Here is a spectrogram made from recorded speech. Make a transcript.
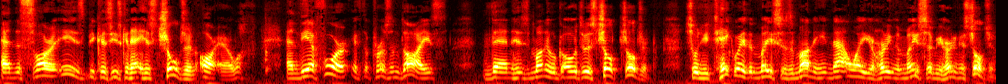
And the svara is because he's to his children are erlich, and therefore, if the person dies, then his money will go over to his children. So when you take away the Meiser's money, not only you're hurting the Meiser, you're hurting his children.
